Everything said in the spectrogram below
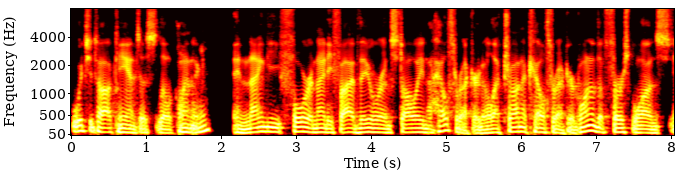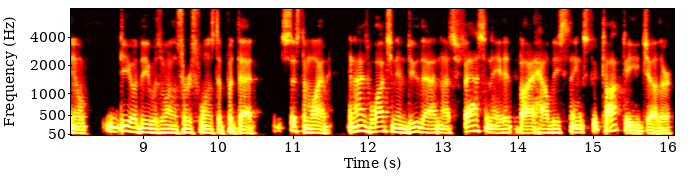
Wichita, Kansas, little clinic. Mm-hmm in 94 and 95 they were installing a health record an electronic health record. One of the first ones you know dod was one of the first ones to put that system on and i was watching him do that and i was fascinated by how these things could talk to each other.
